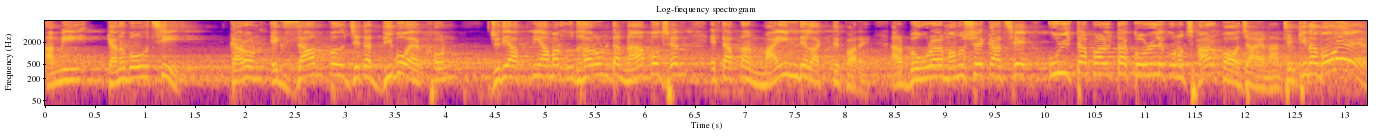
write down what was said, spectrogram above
আমি কেন বলছি? কারণ এক্সাম্পল যেটা দিব এখন, যদি আপনি আমার উদাহরণটা না বোঝেন, এটা আপনার মাইন্ডে লাগতে পারে। আর বগুড়ার মানুষের কাছে উল্টা পাল্টা করলে কোনো ছাড় পাওয়া যায় না। ঠিক কিনা বলে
